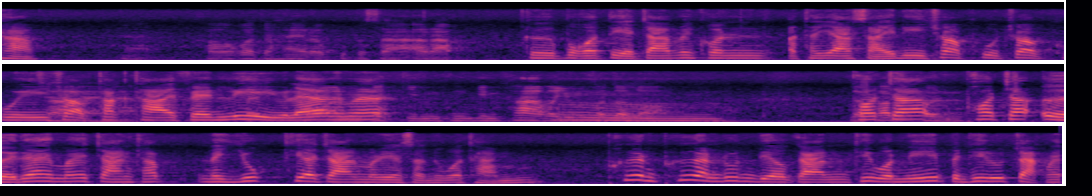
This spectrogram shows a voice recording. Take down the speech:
ครับนะฮะเขาก็จะให้เราพูดภาษาอาหรับ คือปกติอาจารย์เป็นคนอัธยาศัยดีชอบพูดชอบคุยใช่ชอบทักทายเฟรนลี่อยู่แล้วใช่ไหมตนกินคงกินข้าวก็อยู่กับเขาตลอดอืมแล้ว พอก็จะเป็นคนพอจะเอ่ยได้ไหมอาจารย์ครับ ในยุคที่อาจารย์มาเรียนสันนิวธรรมเพื่อนเพื่อนรุ่นเดียวกันที่วันนี้เป็นที่รู้จักใน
